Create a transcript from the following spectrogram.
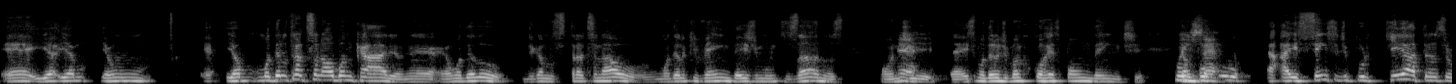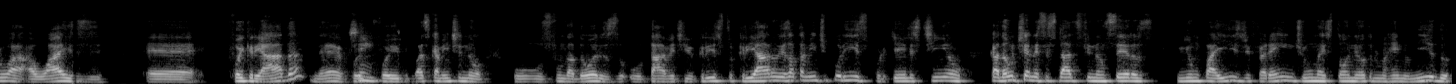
É, e é, é, é um é, e é o modelo tradicional bancário, né? É o modelo, digamos, tradicional, o modelo que vem desde muitos anos, onde é. é esse modelo de banco correspondente. Pois é um é. pouco a, a, essência de por que a Transfer a Wise é, foi criada, né? Foi, foi basicamente no, os fundadores, o Tavet e o Cristo, criaram exatamente por isso, porque eles tinham, cada um tinha necessidades financeiras em um país diferente, um na Estônia e outro no Reino Unido,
